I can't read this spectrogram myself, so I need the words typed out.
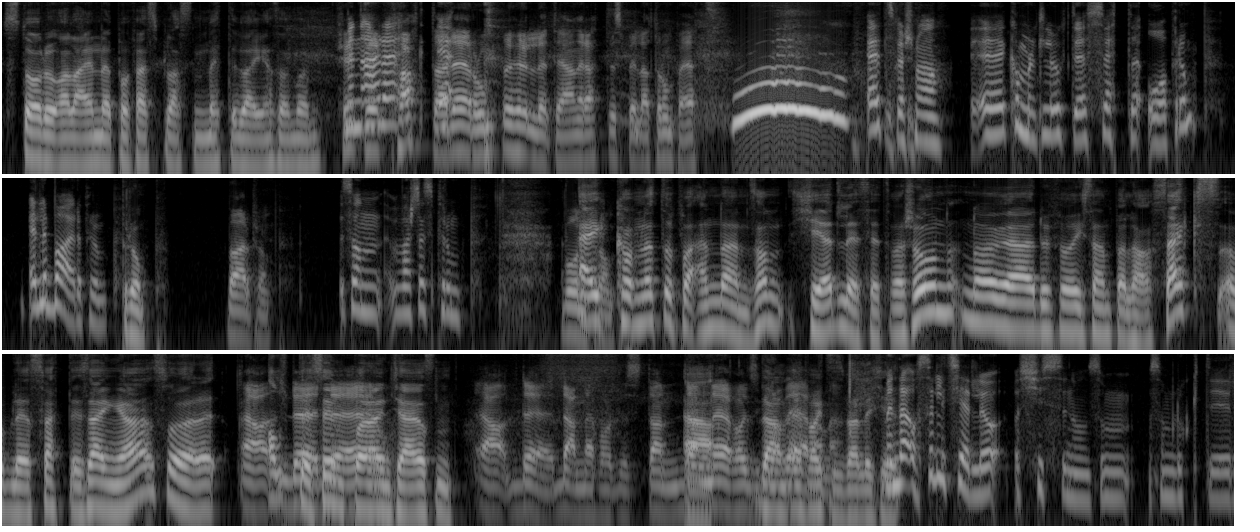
står du alene på Festplassen midt i Bergen sentrum. Fytti det- katta, det rumpehullet til Henriette spiller trompet. Et spørsmål. Eh, Kommer det til å lukte svette og promp? Eller bare promp? Promp. Bare promp. Sånn, hva slags promp? Jeg kom nettopp på enda en sånn kjedelig situasjon. Når uh, du f.eks. har sex og blir svett i senga, så er det Ja, alltid det- synd det- på den kjæresten. Ja, det, den er faktisk Den, Ja, den er faktisk den er faktisk veldig Men det er også litt kjedelig å kysse noen som, som lukter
